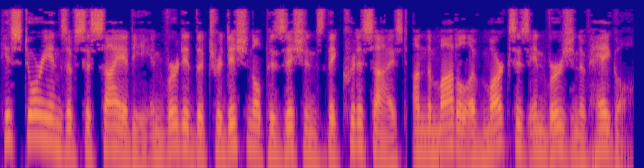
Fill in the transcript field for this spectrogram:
Historians of society inverted the traditional positions they criticized on the model of Marx's inversion of Hegel.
